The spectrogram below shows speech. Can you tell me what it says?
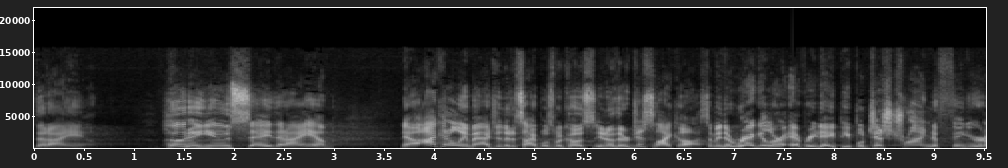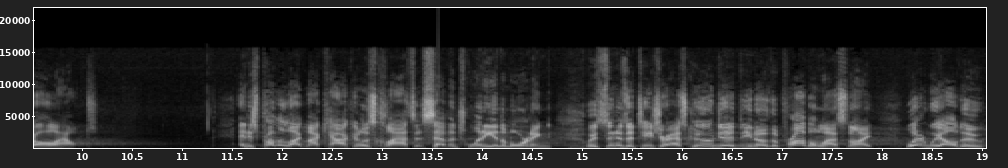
that I am? Who do you say that I am? Now, I can only imagine the disciples because, you know, they're just like us. I mean, they're regular, everyday people just trying to figure it all out. And it's probably like my calculus class at 7:20 in the morning. As soon as the teacher asks, "Who did, you know, the problem last night?" What did we all do?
